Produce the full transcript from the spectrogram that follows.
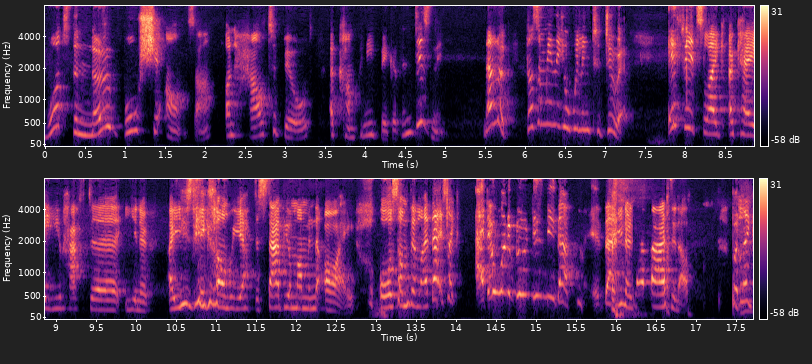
what's the no bullshit answer on how to build a company bigger than Disney. Now, look, doesn't mean that you're willing to do it. If it's like, okay, you have to, you know, I use the example, you have to stab your mum in the eye or something like that. It's like, I don't want to build Disney that, that you know, that bad enough. But like,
